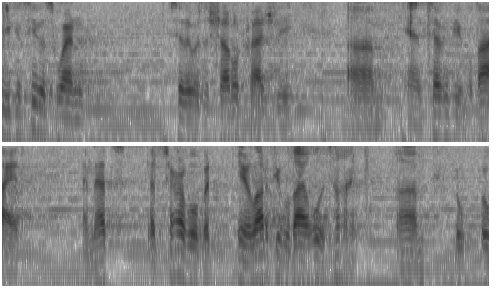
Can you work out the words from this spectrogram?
you can see this when, so there was a shuttle tragedy um, and seven people died. And that's, that's terrible, but you know, a lot of people die all the time. Um, but, but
